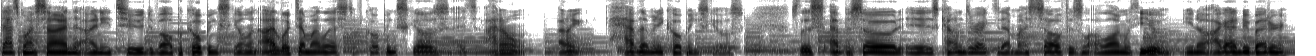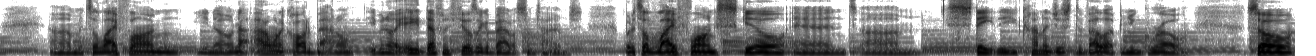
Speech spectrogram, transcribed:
that's my sign that I need to develop a coping skill. And I looked at my list of coping skills. It's I don't I don't have that many coping skills. So this episode is kind of directed at myself as along with you. You know, I got to do better. Um, it's a lifelong, you know, not I don't want to call it a battle, even though it definitely feels like a battle sometimes. But it's a lifelong skill and um, state that you kind of just develop and you grow. So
